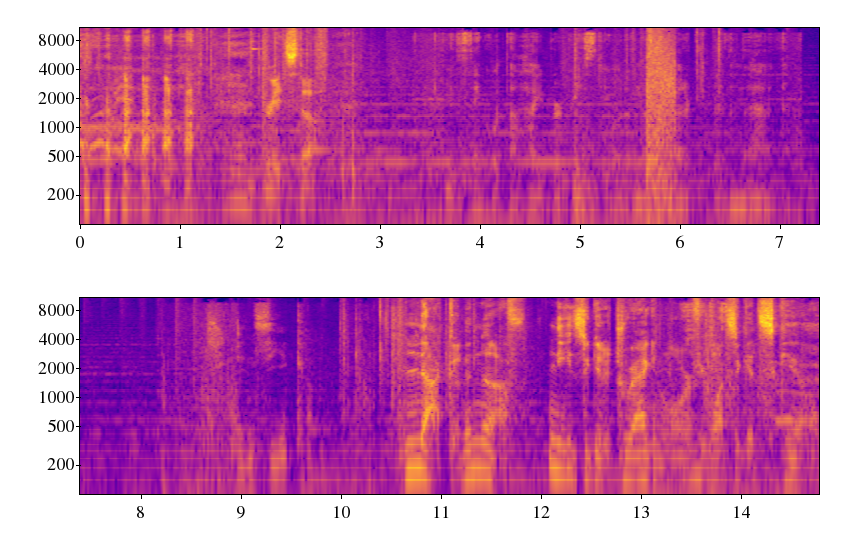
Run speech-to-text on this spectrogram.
Great stuff. You'd think with the hyper beast he would have known better than that. Didn't see it coming. Not good enough. Needs to get a dragon lore if he wants to get skill.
